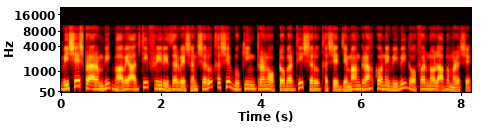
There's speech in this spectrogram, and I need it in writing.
વિશેષ પ્રારંભિક ભાવે આજથી ફ્રી રિઝર્વેશન શરૂ થશે, બુકિંગ ત્રણ ઓક્ટોબરથી શરૂ થશે, જેમાં ગ્રાહકોને વિવિધ ઓફરનો લાભ મળશે.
